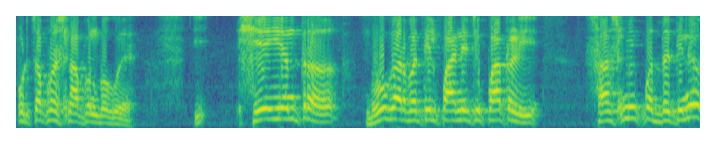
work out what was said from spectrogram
पुढचा प्रश्न आपण बघूया. हे यंत्र भूगर्भातील पाण्याची पातळी सास्मिक पद्धतीनं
